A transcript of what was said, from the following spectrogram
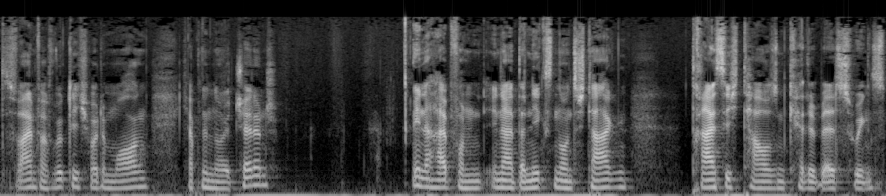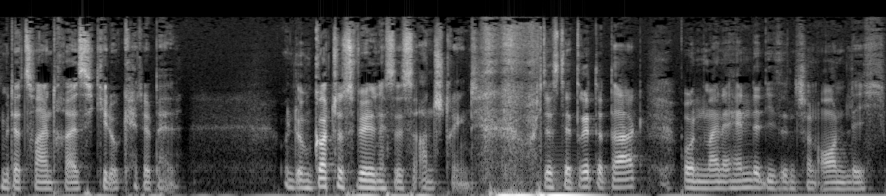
das war einfach wirklich heute Morgen, ich habe eine neue Challenge. Innerhalb von, innerhalb der nächsten 90 Tagen 30.000 Kettlebell Swings mit der 32 Kilo Kettlebell. Und um Gottes Willen, es ist anstrengend. Heute ist der dritte Tag und meine Hände, die sind schon ordentlich,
